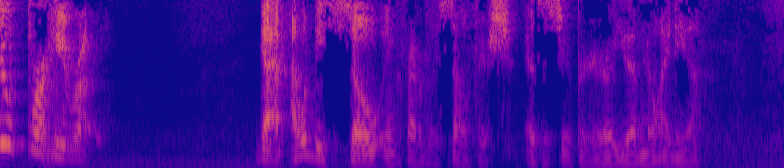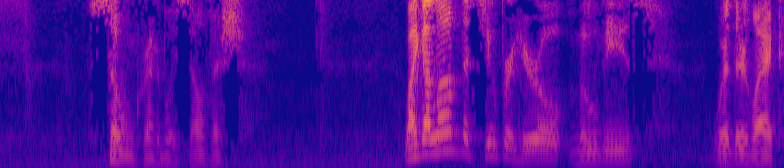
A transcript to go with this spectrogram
superhero. God, I would be so incredibly selfish as a superhero. You have no idea. So incredibly selfish. Like, I love the superhero movies where they're like,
